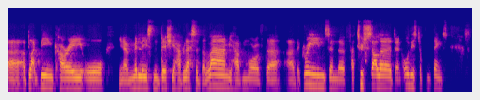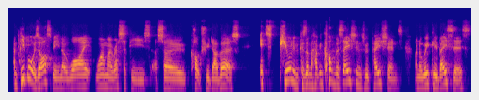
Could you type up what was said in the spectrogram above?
a, a, black bean curry, or you know Middle Eastern dish, you have less of the lamb, you have more of the uh, the greens and the fattoush salad and all these different things. And people always ask me, you know, why why my recipes are so culturally diverse. It's purely because I'm having conversations with patients on a weekly basis,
